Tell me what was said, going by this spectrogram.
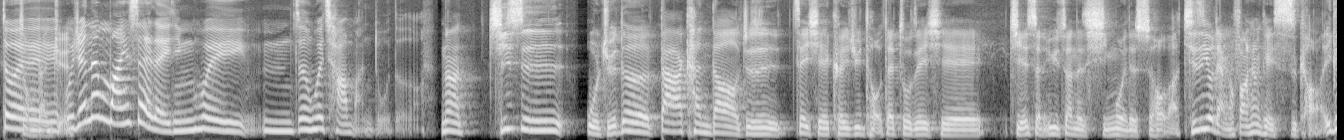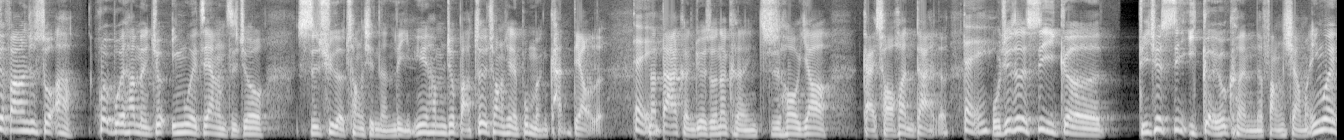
对，我觉得那 mindset 已经会，嗯，真的会差蛮多的了。那其实我觉得大家看到就是这些科技巨头在做这些节省预算的行为的时候吧，其实有两个方向可以思考。一个方向就是说啊，会不会他们就因为这样子就失去了创新能力？因为他们就把最创新的部门砍掉了。对，那大家可能就会说，那可能之后要改朝换代了。对，我觉得这是一个，的确是一个有可能的方向嘛，因为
